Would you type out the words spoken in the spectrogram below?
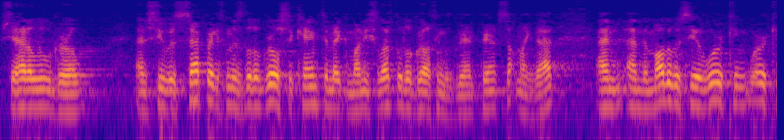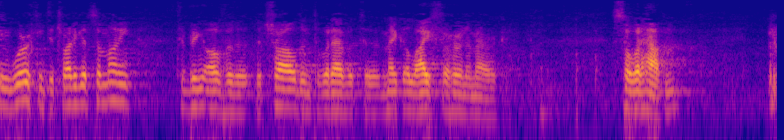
she had a little girl, and she was separated from this little girl. She came to make money. She left the little girl, I think, with grandparents, something like that. And, and the mother was here working, working, working to try to get some money to bring over the, the child into whatever, to make a life for her in America. So what happened?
